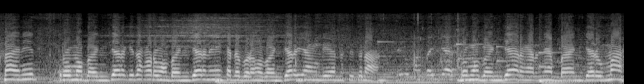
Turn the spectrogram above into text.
Nah ini rumah Banjar kita ke rumah Banjar nih ada rumah Banjar yang di atas itu nah rumah banjir. rumah Banjar karena Banjar rumah.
